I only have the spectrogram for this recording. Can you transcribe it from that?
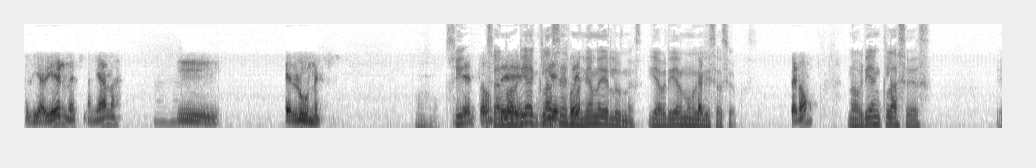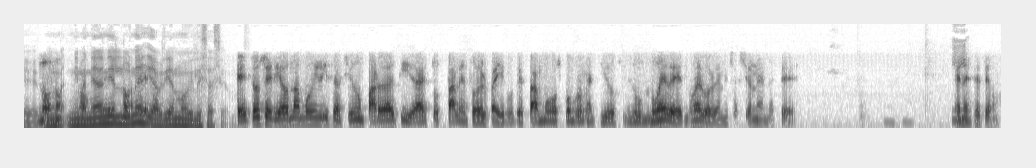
el día viernes mañana uh -huh. y el lunes Sí, Entonces, o sea, no habría clases después, mañana y el lunes y habrían movilizaciones. ¿Perdón? No habrían clases eh, no, ni, no, ni no, mañana ni el lunes eh, y habrían movilizaciones. Esto sería una movilización, un par de actividades total en todo el país porque estamos comprometidos nueve, nueve organizaciones en este, en este tema.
